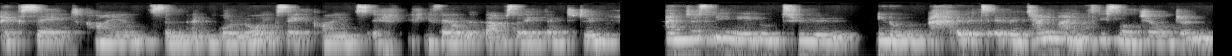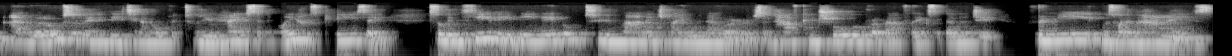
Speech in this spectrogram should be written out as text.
accept clients and, and or not accept clients if, if you felt that that was the right thing to do. And just being able to, you know, at the, at the time I had three small children and we were also renovating an old Victorian house. I mean, life was crazy. So, in theory, being able to manage my own hours and have control over that flexibility for me was one of the highs.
